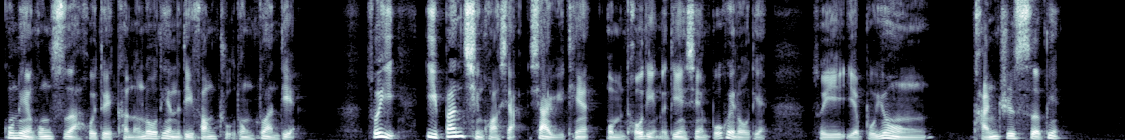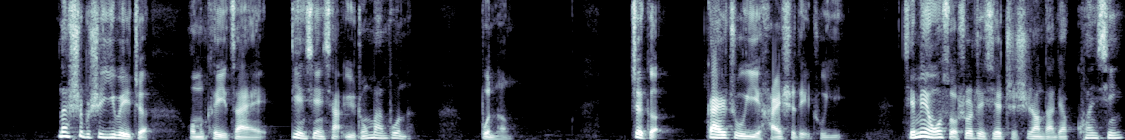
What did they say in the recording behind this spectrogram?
供电公司啊会对可能漏电的地方主动断电。所以一般情况下，下雨天我们头顶的电线不会漏电，所以也不用谈之色变。那是不是意味着我们可以在电线下雨中漫步呢？不能。这个该注意还是得注意。前面我所说这些，只是让大家宽心。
